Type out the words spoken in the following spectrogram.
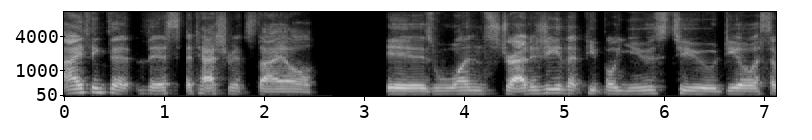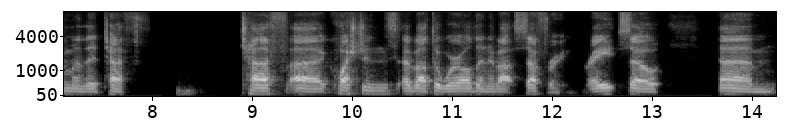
I think that this attachment style is one strategy that people use to deal with some of the tough tough uh, questions about the world and about suffering, right? So um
